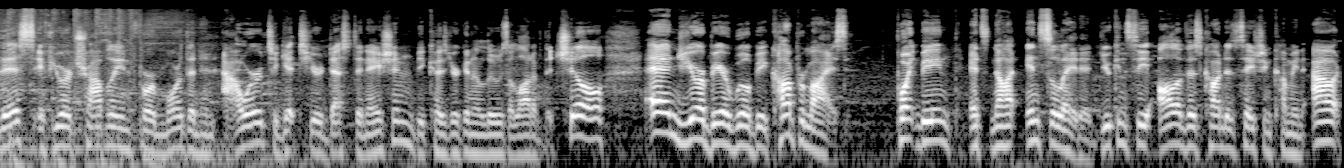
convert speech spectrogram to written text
this if you're traveling for more than an hour to get to your destination because you're gonna lose a lot of the chill and your beer will be compromised. Point being, it's not insulated. You can see all of this condensation coming out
